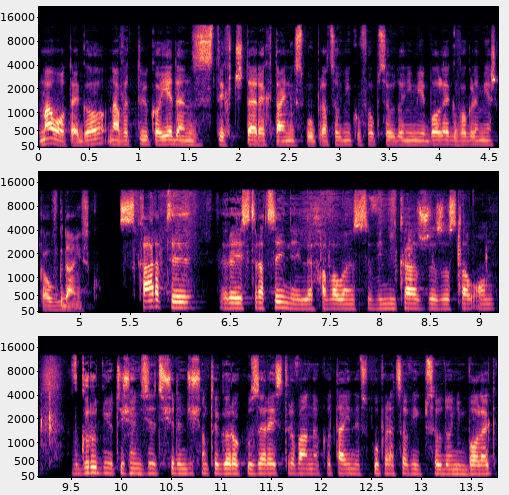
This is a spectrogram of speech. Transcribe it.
Mało tego, nawet tylko jeden z tych czterech tajnych współpracowników o pseudonimie Bolek w ogóle mieszkał w Gdańsku. Z karty rejestracyjnej Lecha Wałęsy wynika, że został on w grudniu 1970 roku zarejestrowany jako tajny współpracownik pseudonim Bolek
